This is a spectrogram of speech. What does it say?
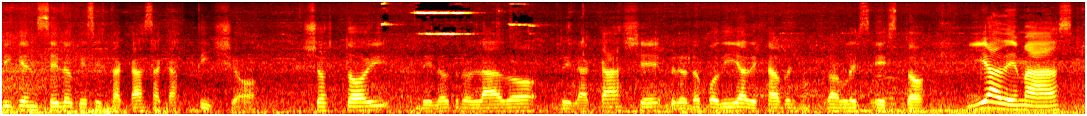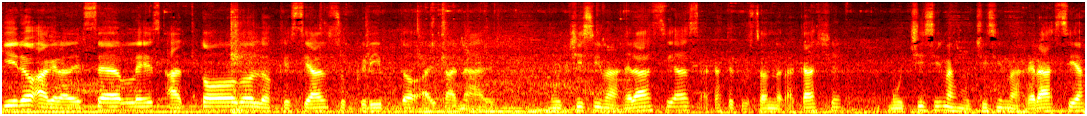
Fíjense lo que es esta casa castillo. Yo estoy del otro lado de la calle, pero no podía dejar de mostrarles esto. Y además quiero agradecerles a todos los que se han suscrito al canal. Muchísimas gracias. Acá estoy cruzando la calle. Muchísimas, muchísimas gracias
